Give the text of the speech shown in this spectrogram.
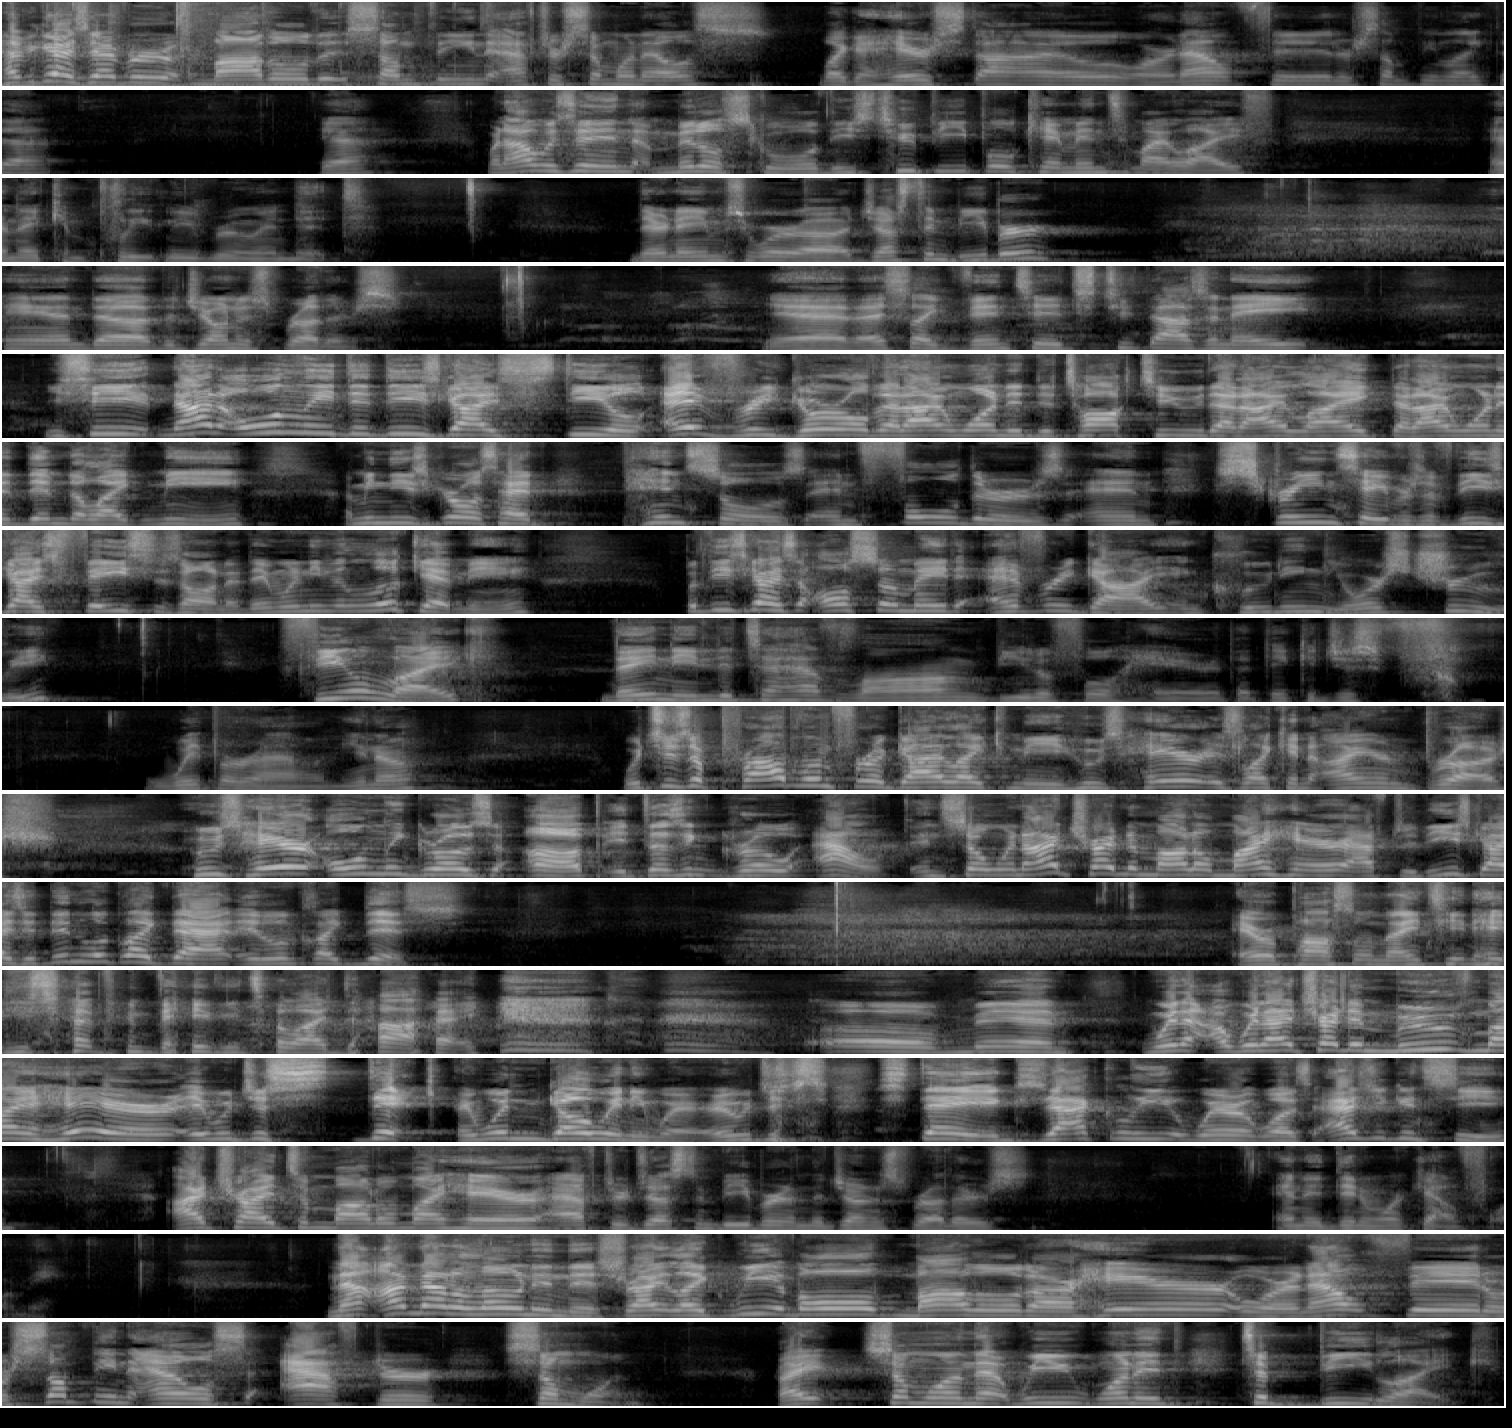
Have you guys ever modeled something after someone else, like a hairstyle or an outfit or something like that? Yeah? When I was in middle school, these two people came into my life and they completely ruined it. Their names were uh, Justin Bieber and uh, the Jonas Brothers. Yeah, that's like vintage 2008. You see, not only did these guys steal every girl that I wanted to talk to, that I liked, that I wanted them to like me, I mean, these girls had pencils and folders and screensavers of these guys' faces on it. They wouldn't even look at me. But these guys also made every guy, including yours truly, feel like they needed to have long, beautiful hair that they could just whip around, you know? Which is a problem for a guy like me whose hair is like an iron brush, whose hair only grows up, it doesn't grow out. And so when I tried to model my hair after these guys, it didn't look like that, it looked like this. Aeropostale 1987, baby, till I die. oh man, when I, when I tried to move my hair, it would just stick. It wouldn't go anywhere. It would just stay exactly where it was. As you can see, I tried to model my hair after Justin Bieber and the Jonas Brothers, and it didn't work out for me. Now, I'm not alone in this, right? Like, we have all modeled our hair or an outfit or something else after someone, right? Someone that we wanted to be like.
